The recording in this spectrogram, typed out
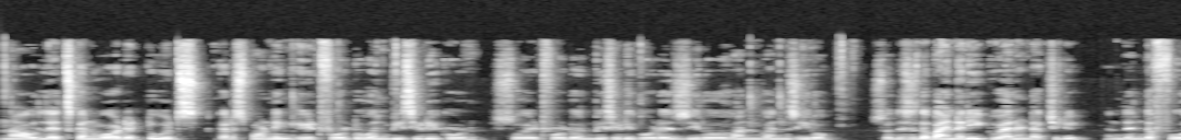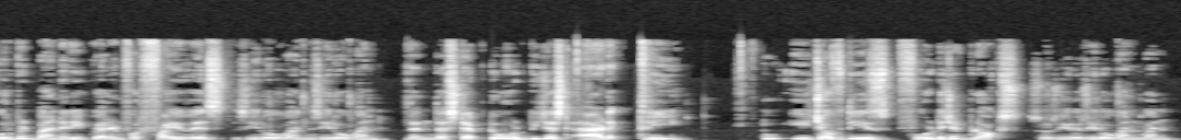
Now let's convert it to its corresponding 8421 BCD code. So 8421 BCD code is 0110 so this is the binary equivalent actually. And then the 4 bit binary equivalent for 5 is 0101. Then the step 2 would be just add 3 to each of these 4 digit blocks. So 0011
